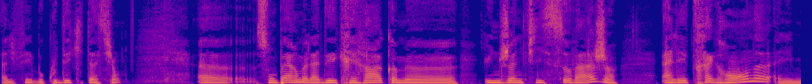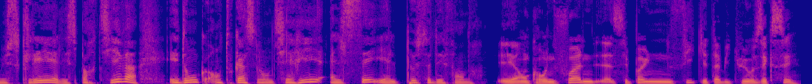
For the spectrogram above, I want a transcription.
Elle fait beaucoup d'équitation. Euh, son père me la décrira comme une jeune fille sauvage. Elle est très grande, elle est musclée, elle est sportive, et donc, en tout cas selon Thierry, elle sait et elle peut se défendre. Et encore une fois, c'est pas une fille qui est habituée aux excès.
